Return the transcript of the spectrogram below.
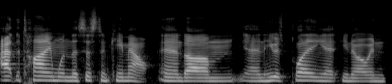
at the time when the system came out, and um and he was playing it you know in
